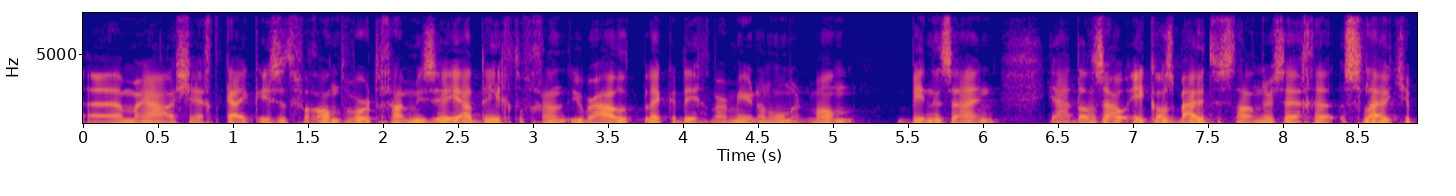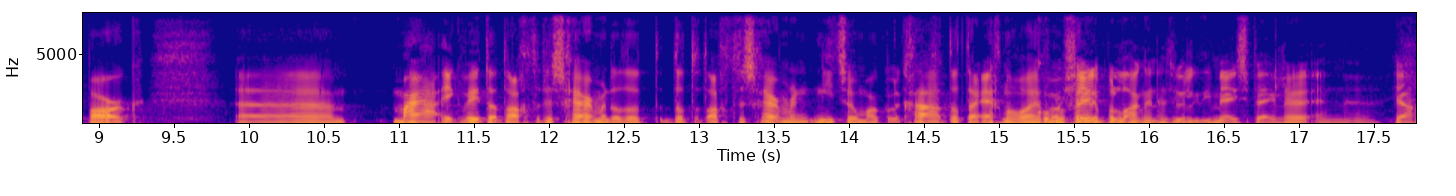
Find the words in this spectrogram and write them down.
Uh, maar ja, als je echt kijkt, is het verantwoord? Gaan musea dicht of gaan überhaupt plekken dicht waar meer dan 100 man binnen zijn? Ja, dan zou ik als buitenstaander zeggen, sluit je park. Uh, Maar ja, ik weet dat achter de schermen dat het, dat het achter de schermen niet zo makkelijk gaat. Dat er echt nog wel even Commerciële belangen natuurlijk die meespelen. En eh, ja,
